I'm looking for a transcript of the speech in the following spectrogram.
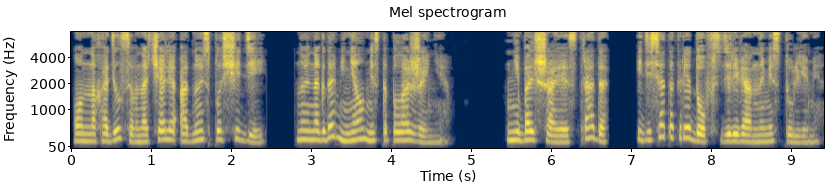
Он находился в начале одной из площадей, но иногда менял местоположение. Небольшая эстрада и десяток рядов с деревянными стульями.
